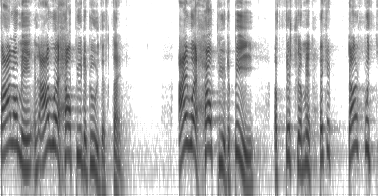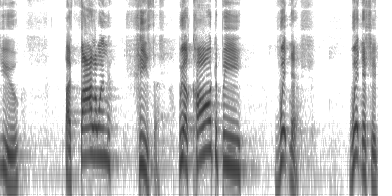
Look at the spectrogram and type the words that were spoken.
Follow me, and I will help you to do this thing. I will help you to be a fisher of men. It starts with you by following Jesus. We are called to be witness, witnesses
